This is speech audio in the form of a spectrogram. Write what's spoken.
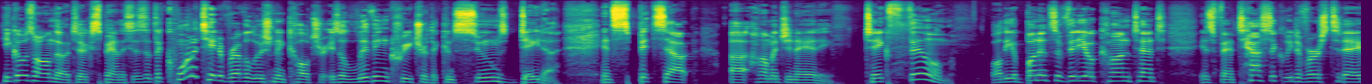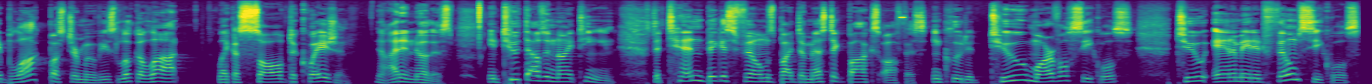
He goes on, though, to expand. He says that the quantitative revolution in culture is a living creature that consumes data and spits out uh, homogeneity. Take film. While the abundance of video content is fantastically diverse today, blockbuster movies look a lot like a solved equation. Now, I didn't know this. In 2019, the 10 biggest films by domestic box office included two Marvel sequels, two animated film sequels,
